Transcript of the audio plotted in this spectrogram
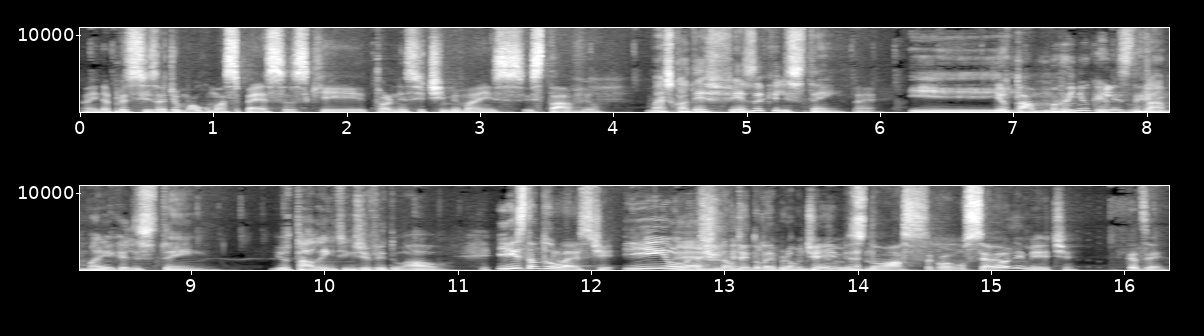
Ainda precisa de uma- algumas peças que tornem esse time mais estável. Mas com a defesa que eles têm É. e, E o tamanho que eles o têm. tamanho que eles têm e o talento individual, E estando no leste, e o É. leste não tendo LeBron James, nossa, o céu é o limite. Quer dizer,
